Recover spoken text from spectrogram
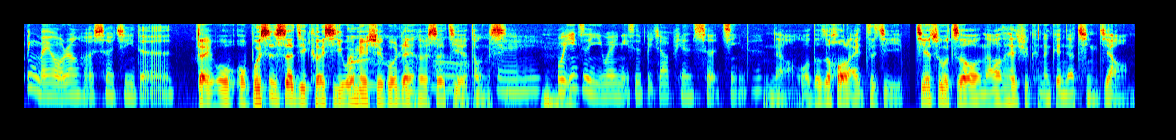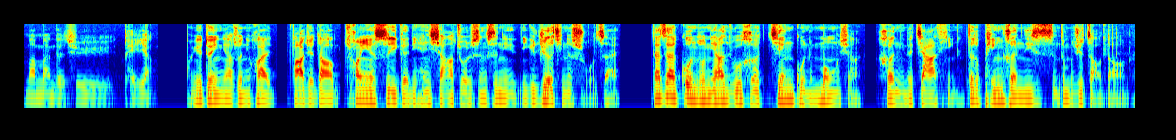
并没有任何设计的对我，我不是设计科系，我也没有学过任何设计的东西。我一直以为你是比较偏设计的。no，我都是后来自己接触之后，然后再去可能跟人家请教，慢慢的去培养。因为对你来说，你后来发觉到创业是一个你很想要做的事情，是你一个热情的所在。但在过程中，你要如何兼顾你的梦想和你的家庭这个平衡，你是怎么去找到的？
